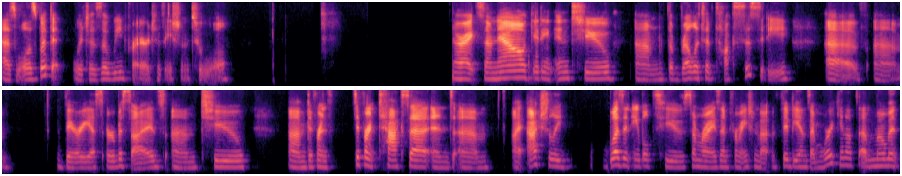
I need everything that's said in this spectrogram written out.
as well as Whippet, which is a weed prioritization tool. All right, so now getting into um, the relative toxicity of um, various herbicides um, to um, different different taxa, and um, I actually wasn't able to summarize information about amphibians. I'm working at the moment,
